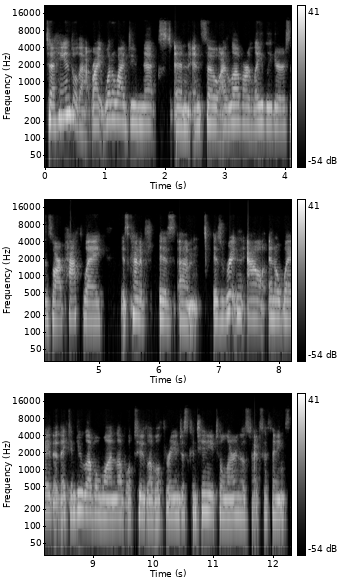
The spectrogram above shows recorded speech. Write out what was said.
to handle that right? What do i do next? And and so i love our lay leaders and so our pathway is kind of is um, is written out in a way that they can do level one level two level three and just continue to learn those types of things.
